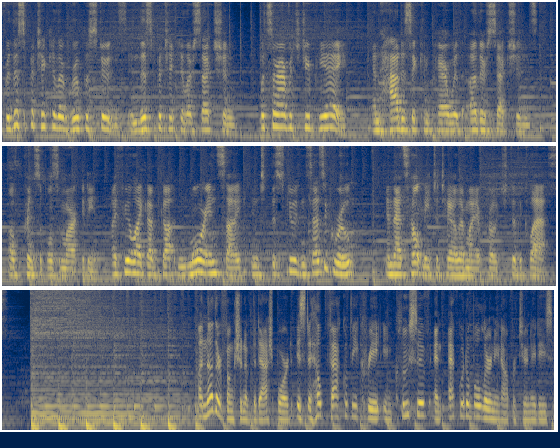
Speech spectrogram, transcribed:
for this particular group of students in this particular section, what's their average GPA and how does it compare with other sections of principles of marketing? I feel like I've gotten more insight into the students as a group and that's helped me to tailor my approach to the class. Another function of the dashboard is to help faculty create inclusive and equitable learning opportunities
